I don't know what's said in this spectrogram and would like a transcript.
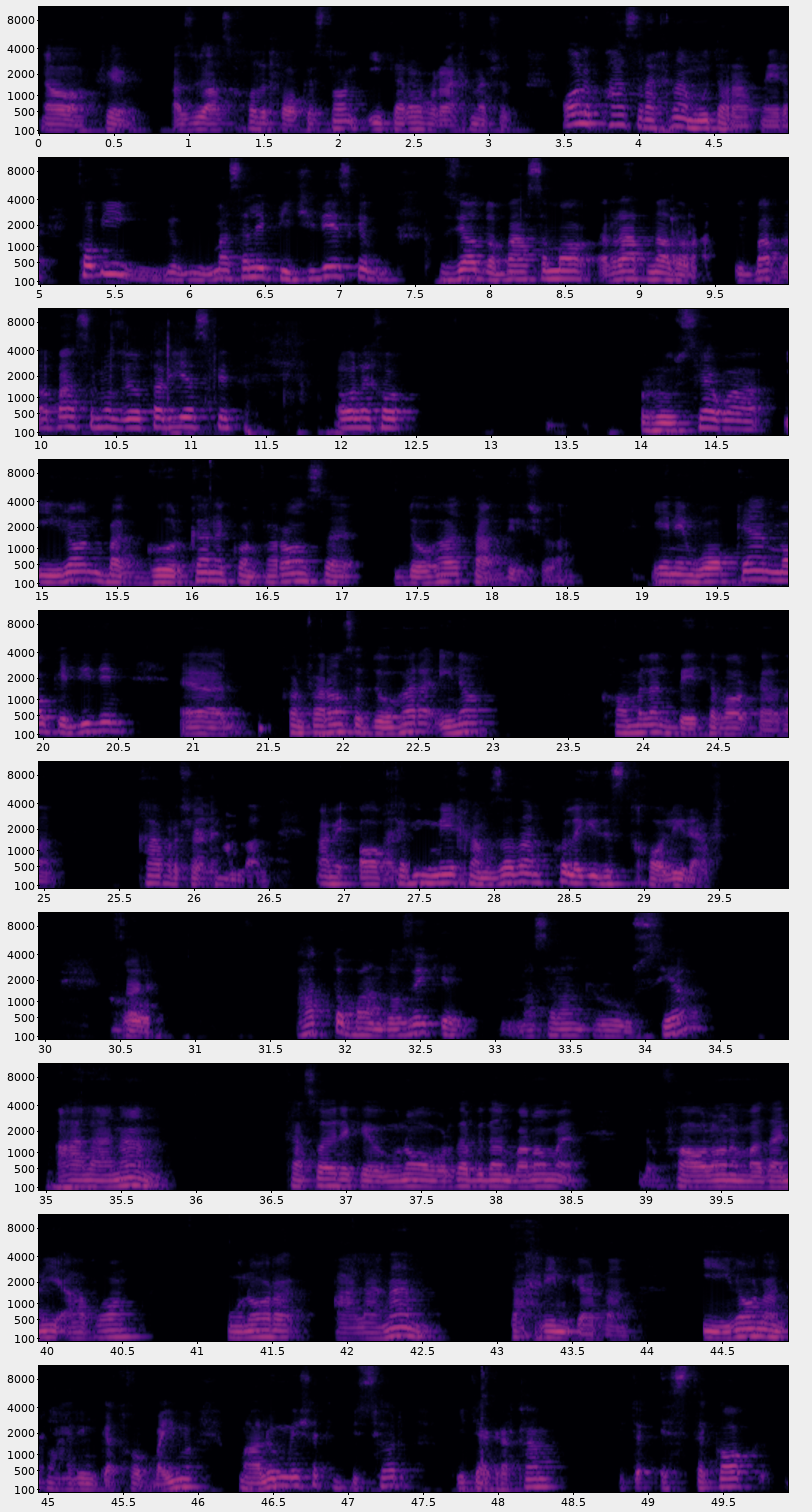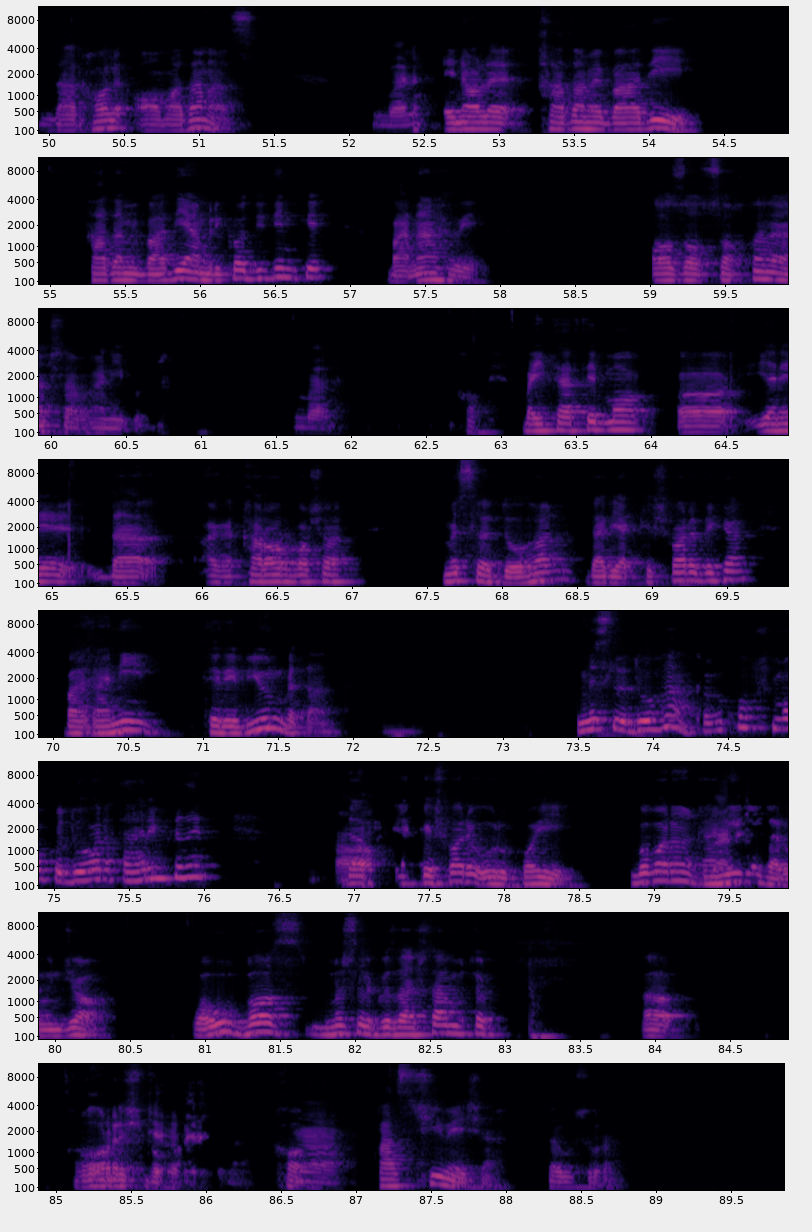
آه که از از خود پاکستان این طرف رخ نشد. حالا پس رخنه مو طرف میره. خب این مسئله پیچیده است که زیاد به بحث ما رب نداره بحث ما زیادتر است که حالا خب روسیه و ایران به گورکن کنفرانس دوها تبدیل شدن. یعنی واقعا ما که دیدیم کنفرانس دوها را اینا کاملا بیتوار کردن. قبرش بله. کندن. امی آخرین میخم زدن کلگی دست خالی رفت. خب. بله. حتی به اندازه که مثلا روسیه علنا کسایی که اونا آورده بودن به نام فعالان مدنی افغان اونا را علنا تحریم کردن. ایران هم تحریم کرد. خب به این معلوم میشه که بسیار یک رقم استکاک در حال آمدن است. بله. این حال قدم بعدی قدم بعدی امریکا دیدیم که به نحوی آزاد ساختن اشرف غنی بود. بله. خب. به این ترتیب ما یعنی در اگر قرار باشه مثل دوها در یک کشور دیگه به غنی تریبیون بدن. مثل دوها خب شما که دوها رو تحریم کردین در یک کشور اروپایی. ببرن غنی بله. در اونجا. و او باز مثل گذشته همونطور غرش بکنه خب. پس چی میشه؟ در اون صورت.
